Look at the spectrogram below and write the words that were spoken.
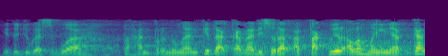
Itu juga sebuah bahan perenungan kita karena di surat At-Takwir Allah mengingatkan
